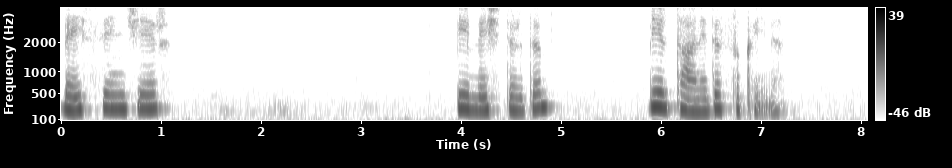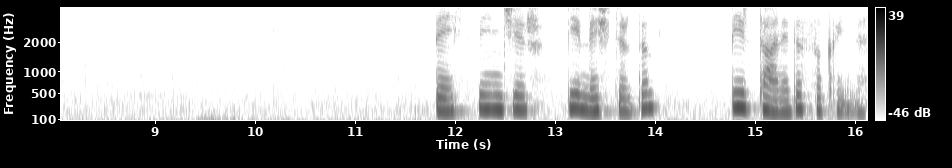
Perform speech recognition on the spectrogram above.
Beş zincir birleştirdim. Bir tane de sık iğne. 5 zincir birleştirdim. Bir tane de sık iğne.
